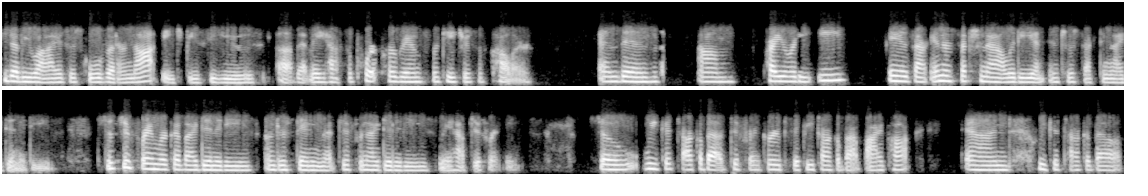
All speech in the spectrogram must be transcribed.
PWIs or schools that are not HBCUs uh, that may have support programs for teachers of color. And then um, priority E is our intersectionality and intersecting identities. It's just a framework of identities, understanding that different identities may have different needs. So we could talk about different groups if you talk about BIPOC, and we could talk about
